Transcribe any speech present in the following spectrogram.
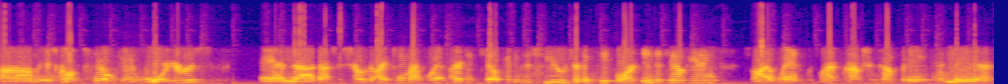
Um, it's called Tailgate Warriors, and uh, that's a show that I came up with. I think tailgating is huge. I think people are into tailgating, so I went with my production company and made a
